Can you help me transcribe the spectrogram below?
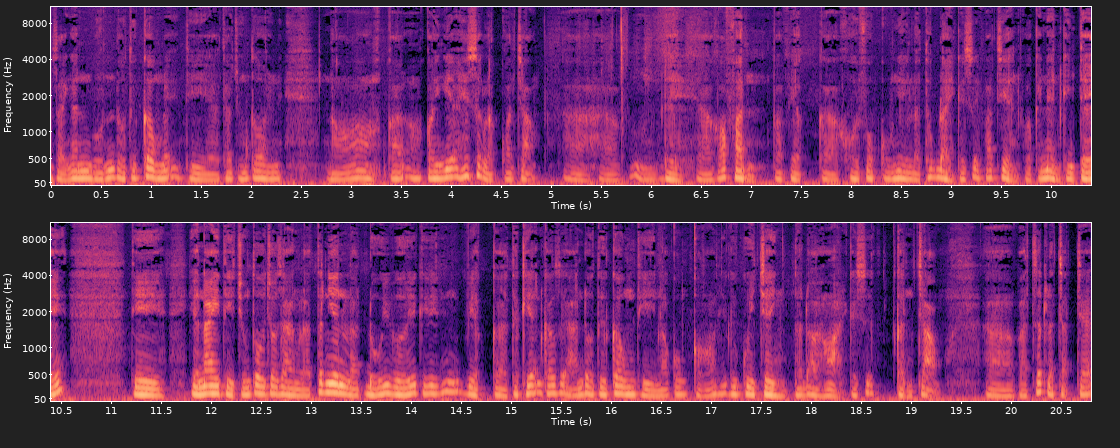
giải ngân vốn đầu tư công đấy thì theo chúng tôi nó có, có ý nghĩa hết sức là quan trọng à, à, để à, góp phần vào việc à, khôi phục cũng như là thúc đẩy cái sự phát triển của cái nền kinh tế. Thì hiện nay thì chúng tôi cho rằng là tất nhiên là đối với cái việc à, thực hiện các dự án đầu tư công thì nó cũng có những cái quy trình nó đòi hỏi cái sự cẩn trọng à, và rất là chặt chẽ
